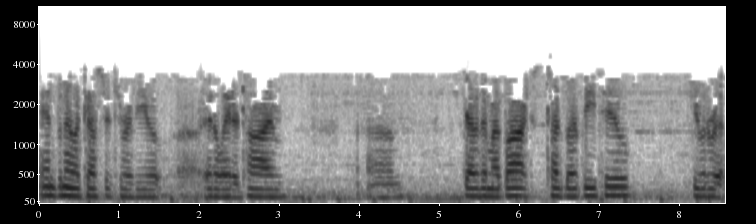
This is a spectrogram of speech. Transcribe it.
and vanilla custard to review uh, at a later time. Um, got it in my box. Tugboat V2. Give it a rip.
